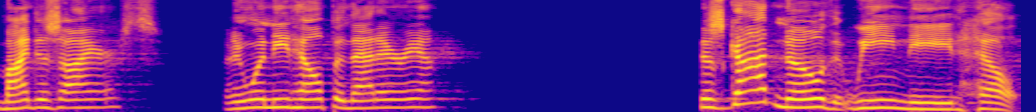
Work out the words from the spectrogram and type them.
my desires. Anyone need help in that area? Does God know that we need help?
